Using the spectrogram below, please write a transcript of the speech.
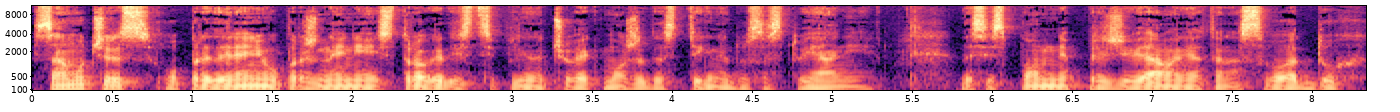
Само чрез определени упражнения и строга дисциплина човек може да стигне до състояние да си спомня преживяванията на своя дух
